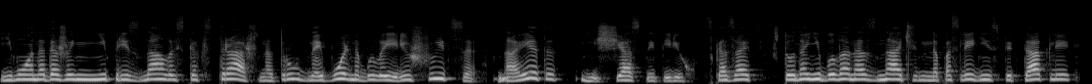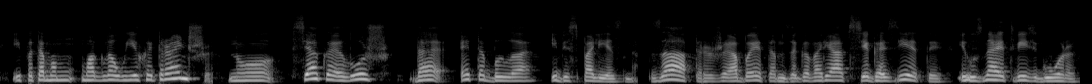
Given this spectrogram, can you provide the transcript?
Ему она даже не призналась, как страшно, трудно и больно было ей решиться на этот несчастный переход. Сказать, что она не была назначена на последние спектакли и потому могла уехать раньше, но всякая ложь да это было и бесполезно. Завтра же об этом заговорят все газеты и узнает весь город.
